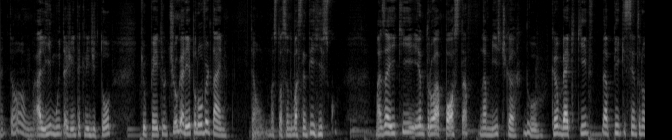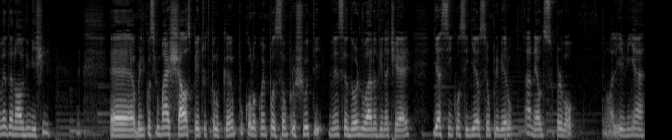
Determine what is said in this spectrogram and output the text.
Então, ali muita gente acreditou que o Patriots jogaria pelo overtime. Então, uma situação de bastante risco. Mas aí que entrou a aposta na mística do comeback kid da pick 199 de Michigan. É, o Brady conseguiu marchar os Patriots pelo campo, colocou em posição para o chute vencedor do Adam Vinatieri e assim conseguia o seu primeiro anel de Super Bowl. Então ali vinha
